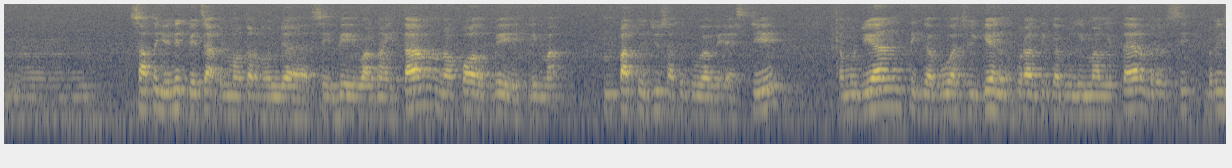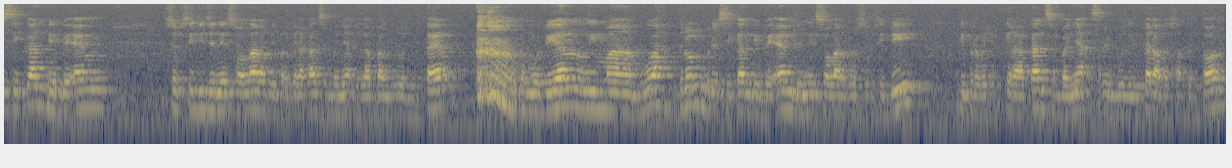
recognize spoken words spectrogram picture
hmm, satu unit becak bermotor Honda CB warna hitam, nopol B 4712 BSJ, Kemudian tiga buah jerigen ukuran 35 liter berisi, berisikan BBM subsidi jenis solar diperkirakan sebanyak 80 liter. Kemudian 5 buah drum berisikan BBM jenis solar bersubsidi diperkirakan sebanyak 1000 liter atau 1 ton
